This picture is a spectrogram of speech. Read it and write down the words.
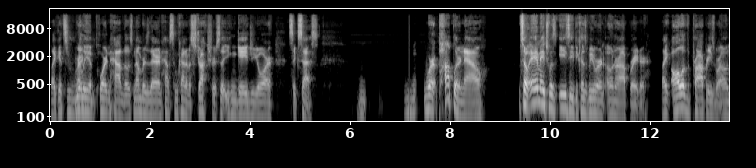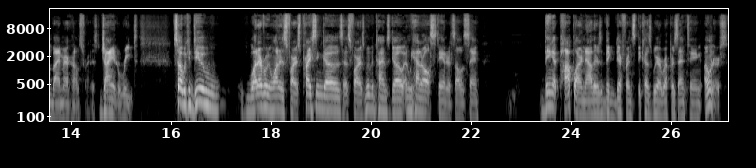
Like it's really right. important to have those numbers there and have some kind of a structure so that you can gauge your success. We're at Poplar now. So AMH was easy because we were an owner operator. Like all of the properties were owned by American Homes 4 Rent, this giant REIT. So we could do whatever we wanted as far as pricing goes, as far as movement times go, and we had it all standard. It's all the same. Being at Poplar now, there's a big difference because we are representing owners.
